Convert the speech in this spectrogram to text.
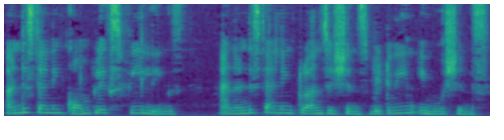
understanding complex feelings, and understanding transitions between emotions.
